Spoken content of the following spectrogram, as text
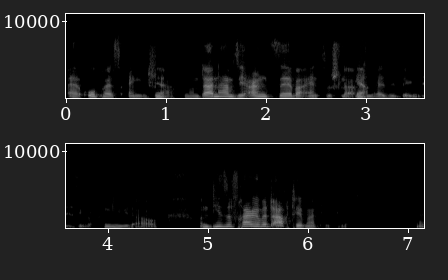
äh, Opa ist eingeschlafen. Und dann haben sie Angst, selber einzuschlafen, Ja. weil sie denken, sie wachen nie wieder auf. Und diese Frage wird auch thematisiert. Ja?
